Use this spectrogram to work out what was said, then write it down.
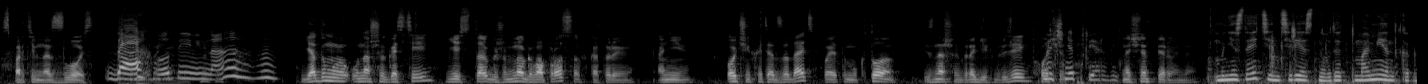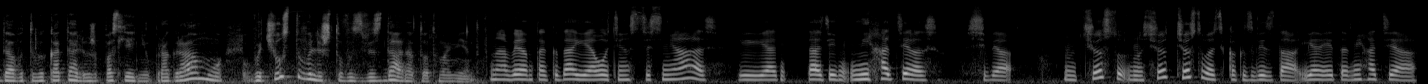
Спортивная злость. Да, вот именно. Я думаю, у наших гостей есть также много вопросов, которые они очень хотят задать, поэтому кто из наших дорогих друзей хочет... Начнет первый. Начнет первый, да. Мне, знаете, интересно, вот этот момент, когда вот вы катали уже последнюю программу, вы чувствовали, что вы звезда на тот момент? Наверное, тогда я очень стеснялась, и я даже не хотела себя ну, чувствовать, ну, чувствовать как звезда. Я это не хотела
